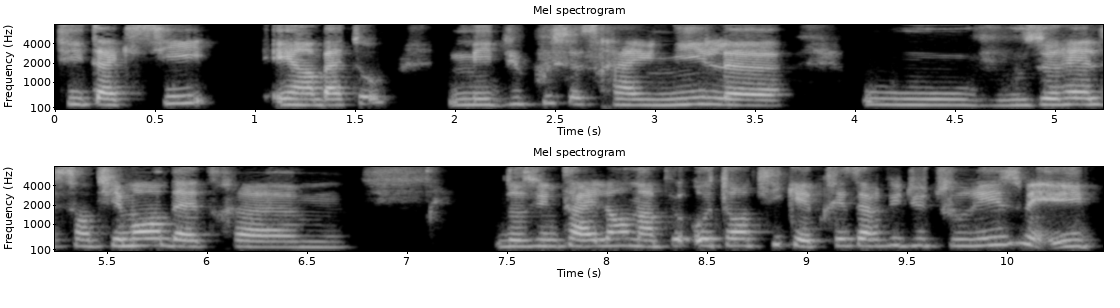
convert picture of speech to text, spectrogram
petit taxi et un bateau. Mais du coup, ce sera une île euh, où vous aurez le sentiment d'être dans une Thaïlande un peu authentique et préservée du tourisme et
